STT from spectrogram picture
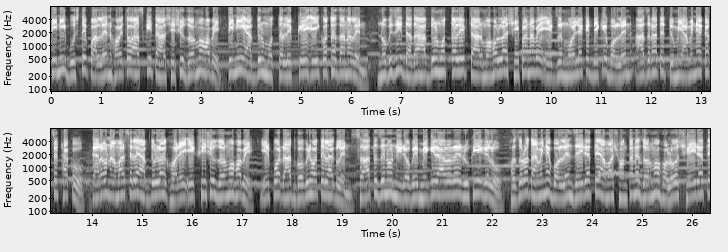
তিনি বুঝতে পারলেন, হয়তো আজকে তার শিশু জন্ম হবে। তিনি আব্দুল মোত্তালিবকে এই কথা জানালেন। নবীজির দাদা আব্দুল মোত্তালিব তার মহল্লা শিফা নামে একজন মহিলাকে ডেকে বললেন, আজ রাতে তুমি আমিনের কাছে থাকো, কারণ আমার ছেলে আব্দুল্লাহ ঘরে এক শিশু জন্ম হবে। এরপর রাত গভীর হতে লাগলেন। সাত যেন নীরবে মেঘের আড়রে রুকিয়ে গেল। হজরত আমিনে বললেন, যেই রাতে আমার সন্তানের জন্ম হলো, সেই রাতে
